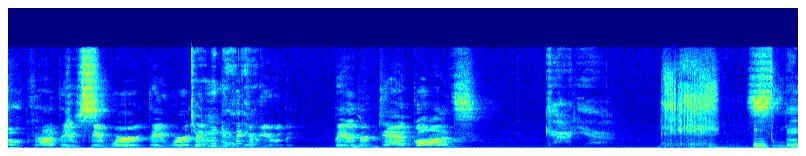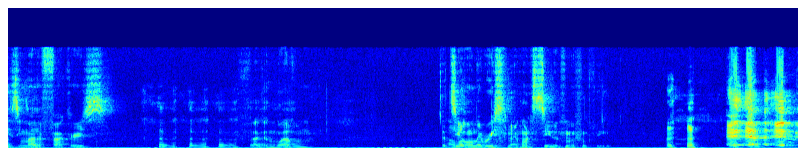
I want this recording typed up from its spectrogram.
Oh god, they they were they were they made me think of you. They're they're dad bods. God, yeah. Sleazy motherfuckers. Fucking love them. That's I the lo- only reason I want to see the movie. And, and and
